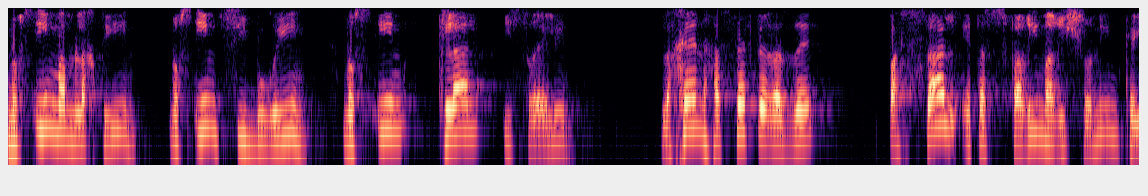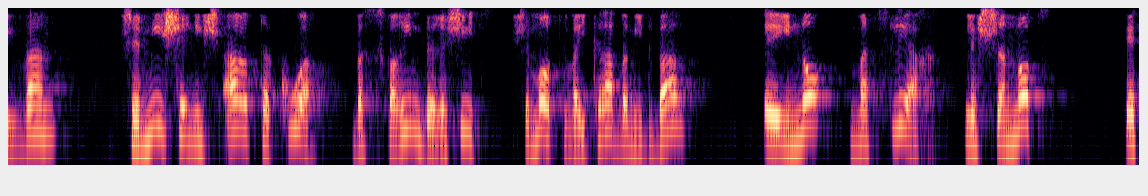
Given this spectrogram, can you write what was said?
נושאים ממלכתיים, נושאים ציבוריים, נושאים כלל ישראלים. לכן הספר הזה פסל את הספרים הראשונים כיוון שמי שנשאר תקוע בספרים בראשית, שמות ויקרא במדבר, אינו מצליח לשנות את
